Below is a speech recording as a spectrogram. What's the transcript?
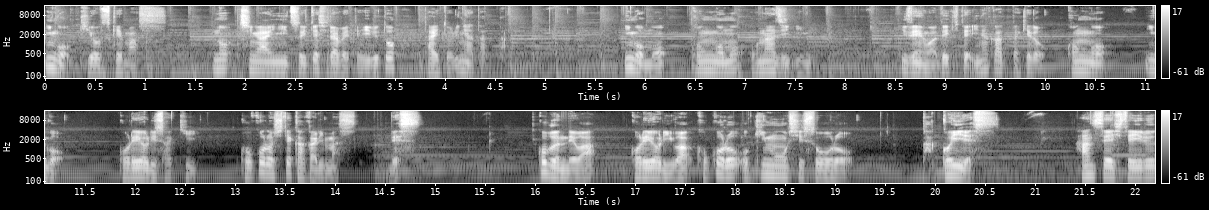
以後気をつけますの違いについて調べているとタイトルに当たった以後も今後も同じ意味以前はできていなかったけど、今後、以後、これより先、心してかかります。です。古文では、これよりは心置き申し候。かっこいいです。反省している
